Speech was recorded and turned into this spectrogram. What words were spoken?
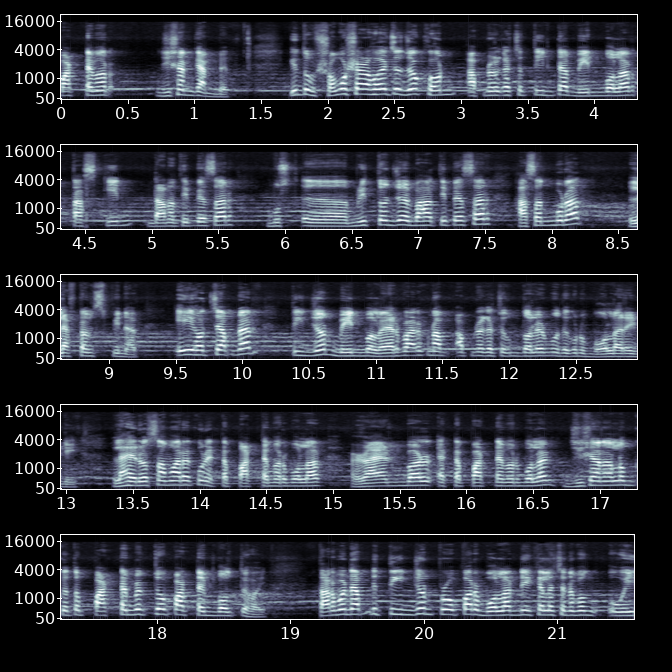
পার্ট টাইমার জিশানকে আনবে কিন্তু সমস্যা হয়েছে যখন আপনার কাছে তিনটা মেন বলার তাসকিন ডানাতি পেসার মৃত্যুঞ্জয় বাহাতি pacer Hasan Murad left arm spinner এই হচ্ছে আপনার তিনজন মেইন বলার এরপর কোনো আপনার কাছে দলের মধ্যে কোনো বলারই নেই। লাহির ওসামার এখন একটা part timer bowler Ryan Burl একটা পার্ট টাইমার বলার জিশান আলমকে তো পার্ট টাইমের তো পার্ট টাইম বলতে হয়। তার মানে আপনি তিনজন প্রপার বলার নিয়ে খেলেছেন এবং ওই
